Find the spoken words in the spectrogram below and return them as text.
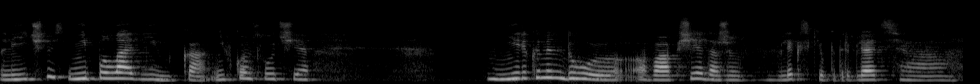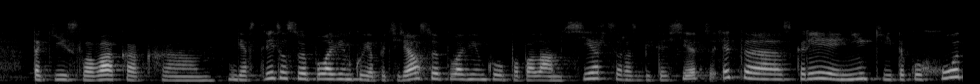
личность, не половинка, ни в коем случае не рекомендую вообще даже в лексике употреблять а, такие слова, как а, «я встретил свою половинку», «я потерял свою половинку», «пополам сердце», «разбитое сердце». Это скорее некий такой ход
